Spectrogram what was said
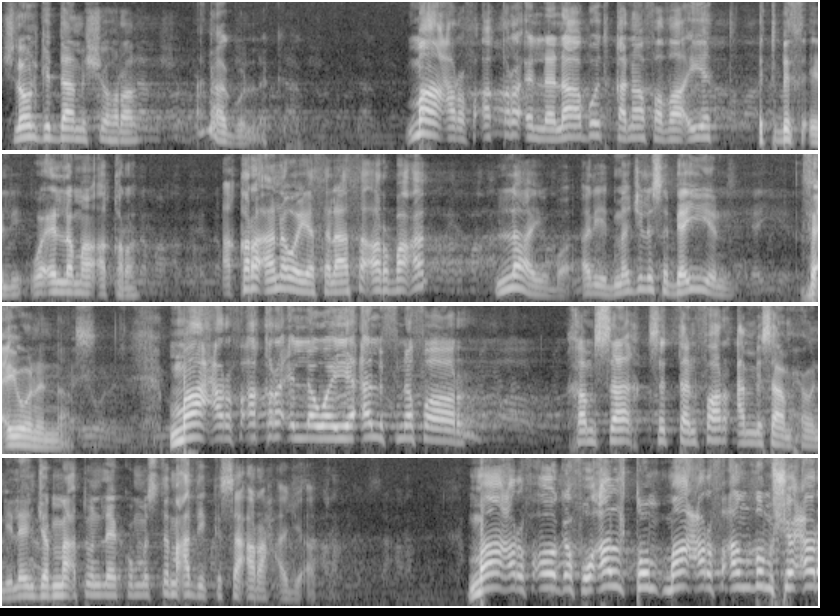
شلون قدام الشهرة؟ أنا أقول لك. ما أعرف أقرأ إلا لابد قناة فضائية تبث إلي وإلا ما أقرأ. أقرأ أنا ويا ثلاثة أربعة؟ لا يبا أريد مجلس أبين في عيون الناس. ما أعرف أقرأ إلا ويا ألف نفر. خمسة ستة نفر. عمي سامحوني لين جمعتون لكم مستمع ذيك الساعة راح أجي أقرأ. ما أعرف أوقف وألطم ما أعرف أنظم شعر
